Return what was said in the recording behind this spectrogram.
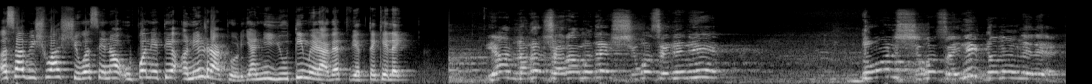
असा विश्वास शिवसेना उपनेते अनिल राठोड यांनी युती मेळाव्यात व्यक्त केलाय. या नगर शहरामध्ये शिवसेनेने दोन शिवसैनिक गमावलेले आहेत.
